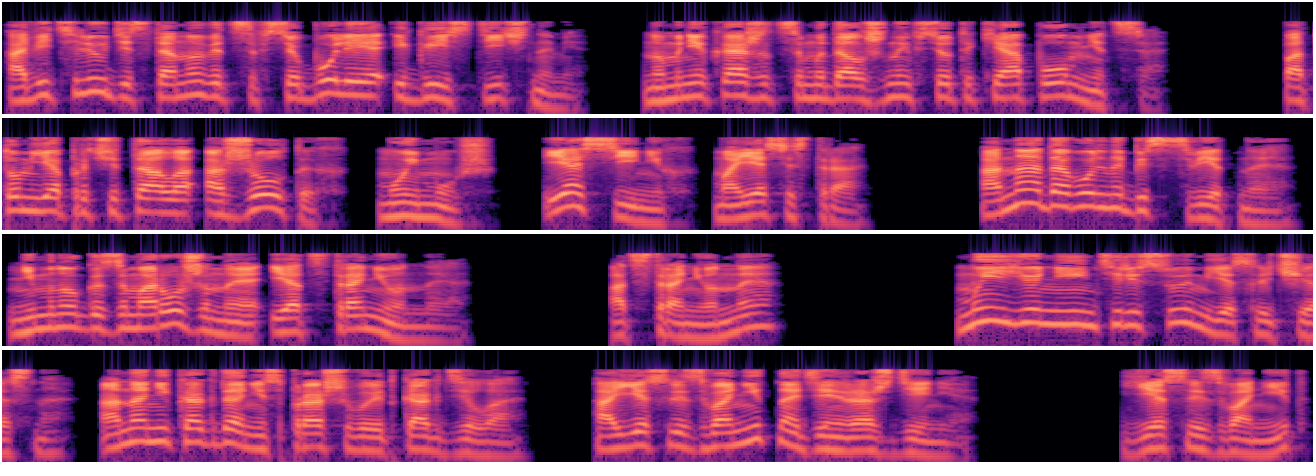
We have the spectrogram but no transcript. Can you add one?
А ведь люди становятся все более эгоистичными. Но мне кажется, мы должны все-таки опомниться. Потом я прочитала о желтых, мой муж, и о синих, моя сестра. Она довольно бесцветная, немного замороженная и отстраненная. Отстраненная? Мы ее не интересуем, если честно. Она никогда не спрашивает, как дела. А если звонит на день рождения? Если звонит,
